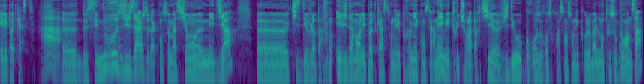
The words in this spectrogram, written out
et les podcasts. Ah. euh, de ces nouveaux usages de la consommation euh, média euh, qui se développent à fond. Évidemment, les podcasts, on est les premiers concernés, mais Twitch sur la partie euh, vidéo, grosse grosse croissance. On est globalement tous au courant de ça.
